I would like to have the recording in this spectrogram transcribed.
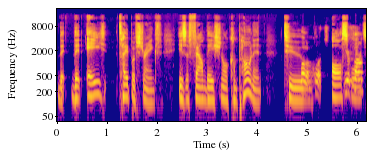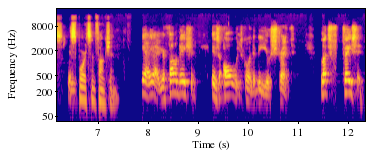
that, that a type of strength is a foundational component to well, of course. all sports, sports and function? Yeah, yeah. Your foundation is always going to be your strength. Let's face it,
